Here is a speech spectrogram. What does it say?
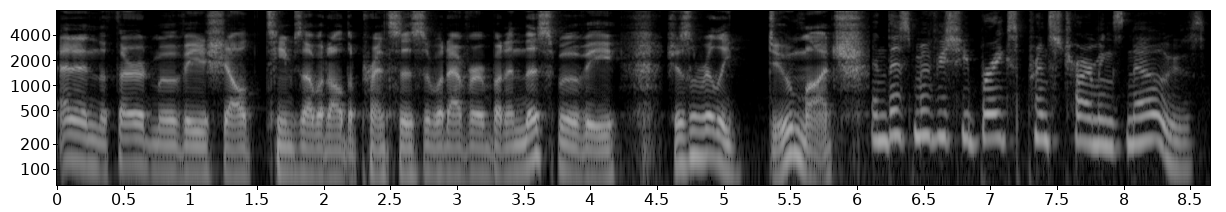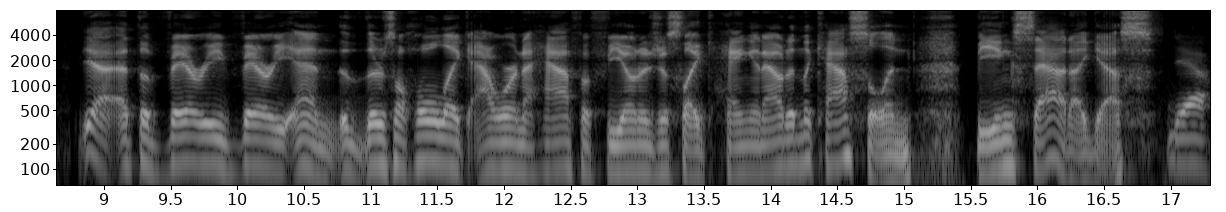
And in the third movie, she all teams up with all the princes or whatever. But in this movie, she doesn't really do much. In this movie, she breaks Prince Charming's nose. Yeah, at the very, very end, there's a whole like hour and a half of Fiona just like hanging out in the castle and being sad, I guess. yeah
